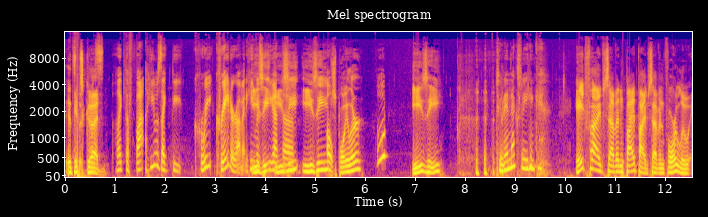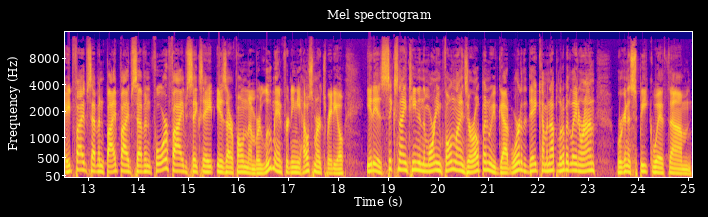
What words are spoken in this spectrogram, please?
It's, It's good. Like the fi- he was like the cre- creator of it. He was Easy, he got easy, easy. Oh. Spoiler. Oop. Easy. Tune in next week. 857 557 Lou. 857 557 4568 is our phone number. Lou Manfredini, House Smarts Radio. It is 619 in the morning. Phone lines are open. We've got word of the day coming up a little bit later on. We're going to speak with um,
